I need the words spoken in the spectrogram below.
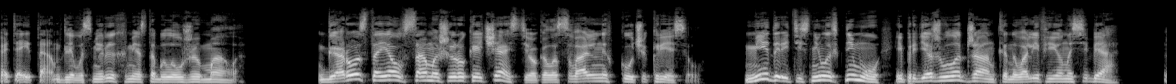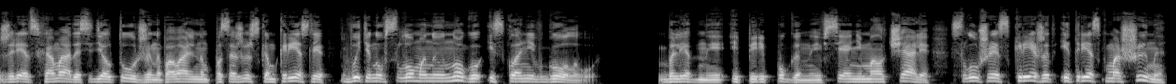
хотя и там для восьмерых места было уже мало. Горо стоял в самой широкой части, около сваленных кучек кресел. Мидори теснилась к нему и придерживала Джанка, навалив ее на себя. Жрец Хамада сидел тут же на поваленном пассажирском кресле, вытянув сломанную ногу и склонив голову. Бледные и перепуганные, все они молчали, слушая скрежет и треск машины,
